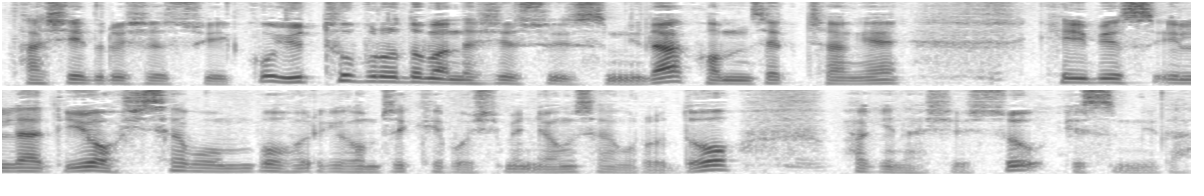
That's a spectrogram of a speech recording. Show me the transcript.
다시 들으실 수 있고 유튜브로도 만나실 수 있습니다. 검색창에 KBS 일라디오 시사본부 이렇게 검색해 보시면 영상으로도 확인하실 수 있습니다.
